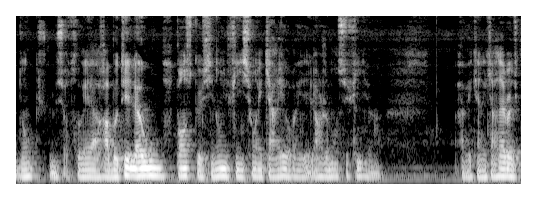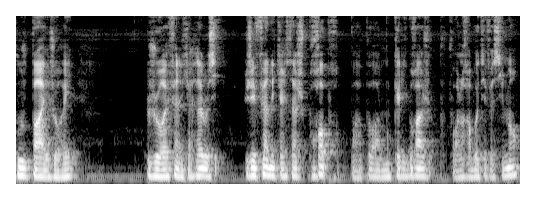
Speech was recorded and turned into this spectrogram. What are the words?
Donc je me suis retrouvé à raboter là où je pense que sinon une finition écarrée aurait largement suffi euh, avec un écartable. Du coup, pareil, j'aurais fait un écartable aussi. J'ai fait un écarissage propre par rapport à mon calibrage pour pouvoir le raboter facilement,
